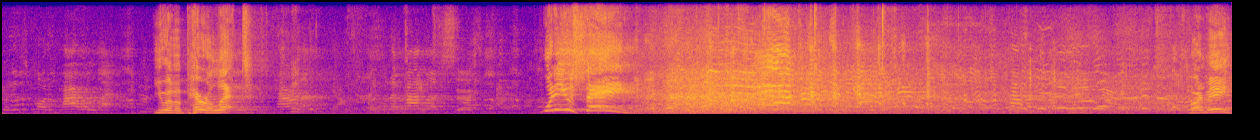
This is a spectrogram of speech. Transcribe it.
but it's called a parrotlet. You have a parrotlet. What are you saying? Pardon me?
